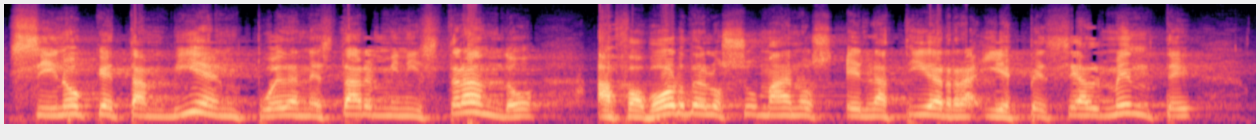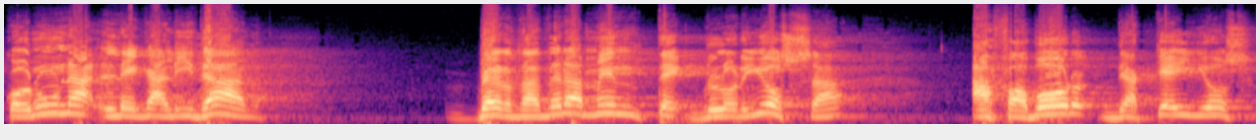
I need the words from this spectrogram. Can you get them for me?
sino que también puedan estar ministrando a favor de los humanos en la tierra y especialmente con una legalidad verdaderamente gloriosa a favor de aquellos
